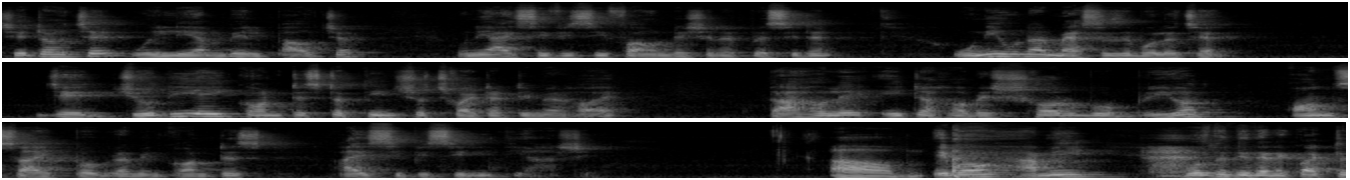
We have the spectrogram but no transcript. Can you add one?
সেটা হচ্ছে উইলিয়াম বেল পাউচার, উনি আইসিপিসি ফাউন্ডেশনের প্রেসিডেন্ট। উনি ওনার মেসেজে বলেছেন যে, যদি এই কন্টেস্টটা তিনশো ছয়টা টিমের হয়, তাহলে এটা হবে সর্ববৃহৎ অন সাইট প্রোগ্রামিং কন্টেস্ট আইসিপিসির ইতিহাসে। এবং আমি বলতে দিতে না কয়েকটা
